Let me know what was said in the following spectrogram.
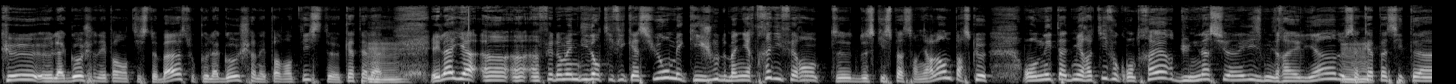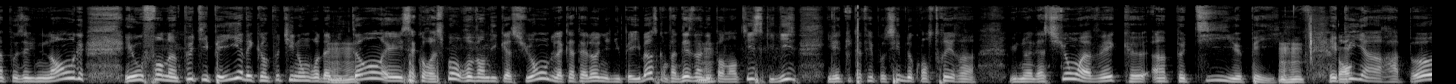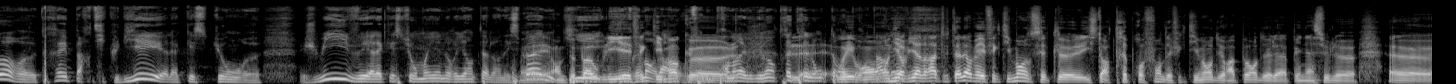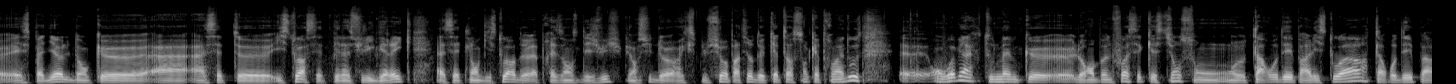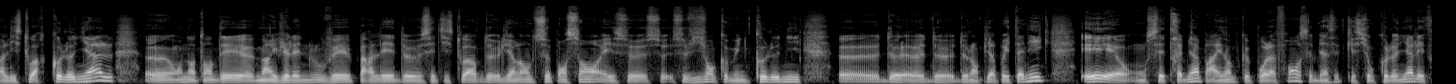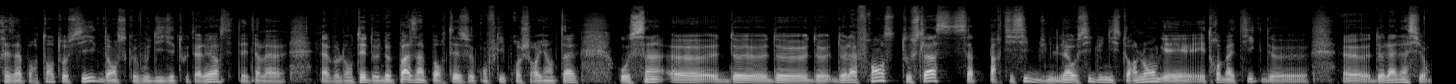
que la gauche indépendantiste basque ou que la gauche indépendantiste catalane. Mmh. Et là, il y a un un, un, phénomène d'identification, mais qui joue de manière très différente de ce qui se passe en Irlande, parce que on est admiratif, au contraire, du nationalisme israélien, de mmh. sa mhm. capacité à imposer une langue, et au fond d'un petit pays avec un petit nombre d'habitants, mmh. et ça correspond aux revendications de la Catalogne et du Pays Basque, enfin des mhm. indépendantistes qui disent il est tout à fait possible de construire une nation avec un petit pays. Mmh. Et bon. puis il y a un rapport euh, très particulier à la question euh, juive et à la question moyen-orientale en Espagne. Ouais, on ne peut pas oublier effectivement que ça prendra évidemment très très longtemps. Oui, bon, on y reviendra tout à l'heure, mais effectivement, c'est l'histoire très profonde effectivement du rapport de la péninsule euh, espagnole, donc euh, à, à, cette euh, histoire, cette péninsule ibérique, à cette longue histoire de la présence des Juifs, puis ensuite de leur expulsion à partir de 1492. Euh, on voit bien tout de même que euh, Laurent Bonnefoy, ces questions sont euh, taraudées par l'histoire, taraudées par l'histoire coloniale. on entendait Marie-Violaine Louvet parler de cette histoire de l'Irlande se pensant et se, se, se vivant comme une colonie euh, de, de, l'Empire britannique. Et on sait très bien, par exemple, que pour la France, eh bien, cette question coloniale est très importante aussi dans ce que vous disiez tout à l'heure, c'est-à-dire la, volonté de ne pas importer ce conflit proche-oriental au sein euh, de, de, de, la France. Tout cela, ça participe là aussi d'une histoire longue et, et traumatique de, euh, de la nation.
